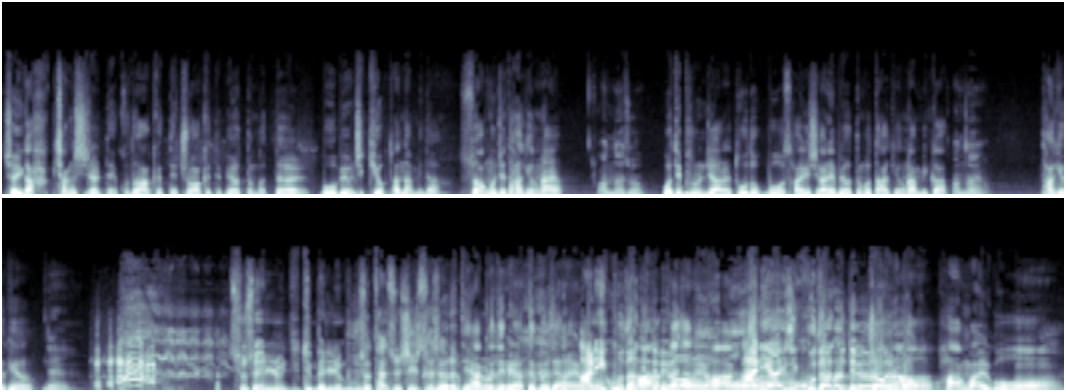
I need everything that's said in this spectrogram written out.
저희가 학창 시절 때, 고등학교 때, 중학교 때 배웠던 것들 뭐 배운지 기억도 안 납니다. 수학 문제 다 기억나요? 안 나죠? 어떻게 푸는지 알아요? 도덕 뭐 사회 시간에 배웠던 거 다 기억납니까? 안 나요. 다 기억해요? 네. 수소 헬륨 니튬 베릴륨 붕소 탄소 실수 그거는 대학교 때 배웠던 거잖아요. 아니 고등학교 때 배워. 화학. 아니야 이거 고등학교 때 배워. 자 그러면 화학 말고 어.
